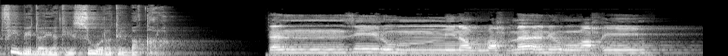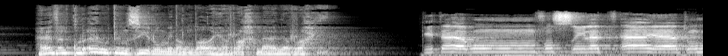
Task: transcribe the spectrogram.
في بداية سورة البقرة. تنزيل من الرحمن الرحيم. هذا القرآن تنزيل من الله الرحمن الرحيم. كتاب فصلت آياته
